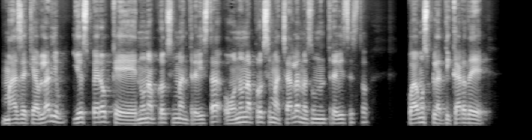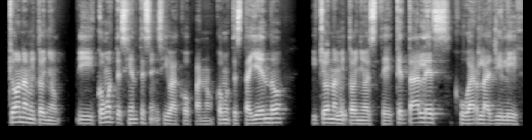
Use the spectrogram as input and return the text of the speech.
más de qué hablar. Yo, yo, espero que en una próxima entrevista o en una próxima charla, no es una entrevista esto, podamos platicar de qué onda, mi Toño, y cómo te sientes en Cibacopa, ¿no? ¿Cómo te está yendo? ¿Y qué onda, mi Toño? Este, ¿Qué tal es jugar la G-League?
